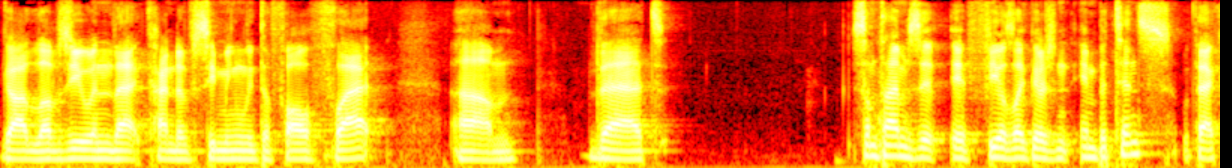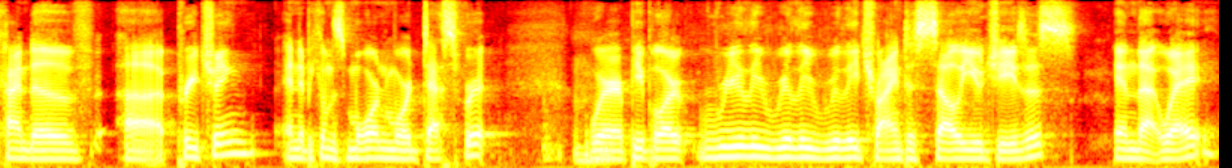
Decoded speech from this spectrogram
God loves you and that kind of seemingly to fall flat. Um, that sometimes it, it feels like there's an impotence with that kind of uh, preaching, and it becomes more and more desperate, where people are really, really, really trying to sell you Jesus in that way,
